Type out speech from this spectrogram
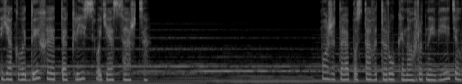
як ви дихаєте крізь своє серце. Можете поставити руки на грудний відділ,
